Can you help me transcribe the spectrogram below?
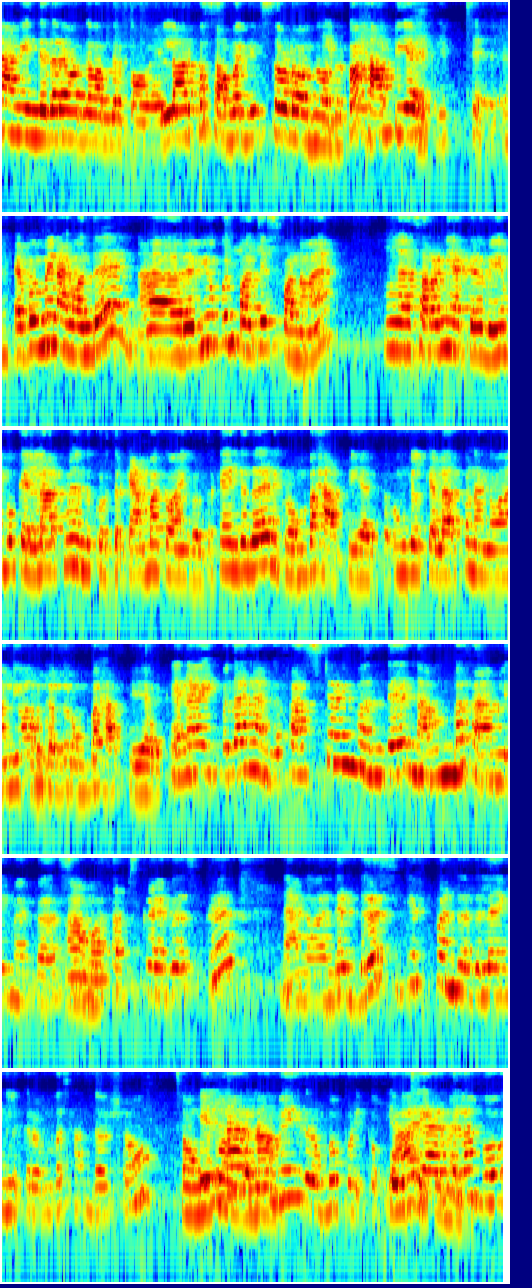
நாங்க இந்த தடவை வந்து வந்திருக்கோம். எல்லாருக்கும் செம கிஃப்ட்ஸோட வந்து வந்திருக்கோம். ஹாப்பியா இருக்கு. எப்பவுமே நாங்க வந்து ரிவ்யூக்குன்னு பர்ச்சேஸ் பண்ணுவேன். சரண்யாக்கு வேம்புக்கு எல்லாருக்குமே வந்து கொடுத்துருக்கேன். அம்மாக்கு வாங்கி கொடுத்துருக்கேன். இந்த தடவை எனக்கு ரொம்ப ஹாப்பியா இருக்கு. உங்களுக்கு எல்லாருக்கும் நாங்க வாங்கி கொடுக்கறது ரொம்ப ஹாப்பியா இருக்கு. ஏன்னா இப்பதான் நாங்க ஃபர்ஸ்ட் டைம் வந்து நம்ம ஃபேமிலி மெம்பர்ஸ் ஆமா. சப்ஸ்கிரைபர்ஸ்க்கு நாங்க வந்து Dress gift பண்றதுல எங்களுக்கு ரொம்ப சந்தோஷம். எல்லாருக்குமே இது ரொம்ப பிடிக்கும். யார் யாருக்கெல்லாம் போக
